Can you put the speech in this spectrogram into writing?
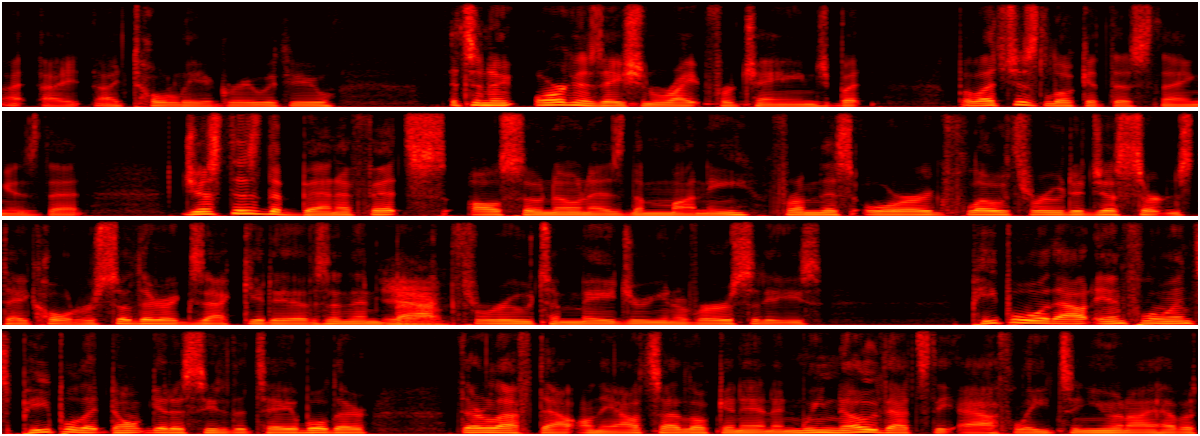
I, I, I totally agree with you. It's an organization ripe for change, but but let's just look at this thing: is that just as the benefits, also known as the money from this org, flow through to just certain stakeholders, so their executives, and then yeah. back through to major universities people without influence, people that don't get a seat at the table, they're they're left out on the outside looking in. And we know that's the athletes, and you and I have a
